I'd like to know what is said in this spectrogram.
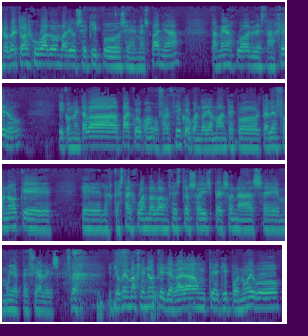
Roberto, has jugado en varios equipos en España, también has jugado en el extranjero, y comentaba Paco o Francisco cuando llamó antes por teléfono que eh, los que estáis jugando al baloncesto sois personas eh, muy especiales. Yo me imagino que llegar a un equipo nuevo,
